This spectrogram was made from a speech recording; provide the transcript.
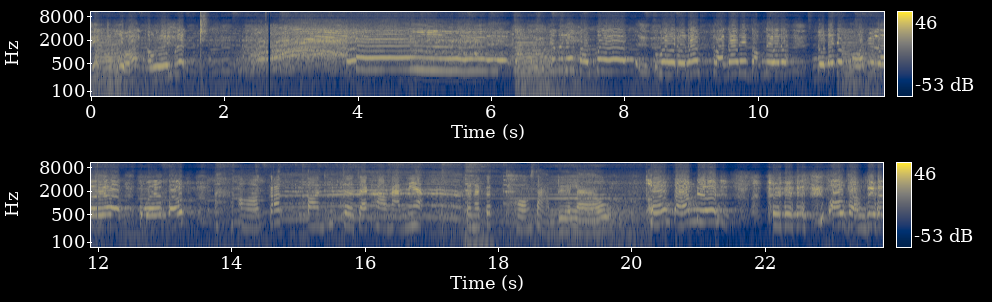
เฮ้ยจะดีเหรอวะเอาเลยเพื่อนยังไม่ได้ฝันมาทำไมโดนัทก่อนหน้านี้สองเดือนอะโดนัทยังผอมอยู่เลยอะ ทำไมอะครับ อ๋อ ก็ตอนที่เจอแจ็คคราวนั้นเนี่ยโดนัทก็ท้องสามเดือนแล้ว ท้องสามเดือน ท้องสามเดือน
